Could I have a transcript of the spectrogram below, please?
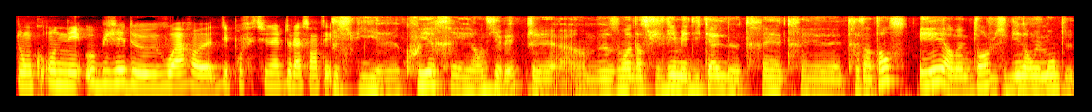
Donc on est obligé de voir euh, des professionnels de la santé. Je suis euh, queer et handicapée. J'ai un besoin d'un suivi médical très très très intense. Et en même temps, je subis énormément de,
